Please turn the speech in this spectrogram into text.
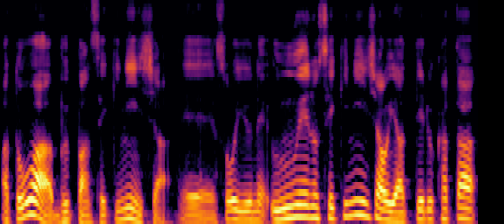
あとは物販責任者、えそういうね、運営の責任者をやっている方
